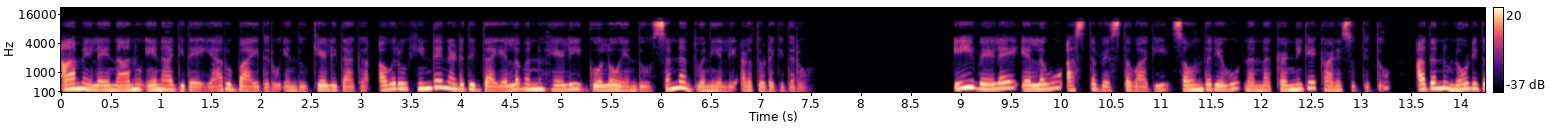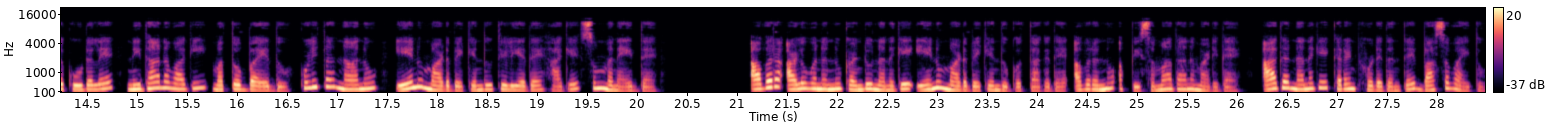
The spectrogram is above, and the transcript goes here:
ಆಮೇಲೆ ನಾನು ಏನಾಗಿದೆ, ಯಾರು ಬಾಯಿದರು ಎಂದು ಕೇಳಿದಾಗ ಅವರು ಹಿಂದೆ ನಡೆದಿದ್ದ ಎಲ್ಲವನ್ನೂ ಹೇಳಿ ಗೋಲೋ ಎಂದು ಸಣ್ಣ ಧ್ವನಿಯಲ್ಲಿ ಅಳತೊಡಗಿದರು. ಈ ವೇಳೆ ಎಲ್ಲವೂ ಅಸ್ತವ್ಯಸ್ತವಾಗಿ, ಸೌಂದರ್ಯವು ನನ್ನ ಕಣ್ಣಿಗೆ ಕಾಣಿಸುತ್ತಿತ್ತು. ಅದನ್ನು ನೋಡಿದ ಕೂಡಲೇ ನಿಧಾನವಾಗಿ ಮತ್ತೊಬ್ಬ ಎದ್ದು, ಕುಳಿತ ನಾನು ಏನು ಮಾಡಬೇಕೆಂದು ತಿಳಿಯದೆ ಹಾಗೆ ಸುಮ್ಮನೆ ಇದ್ದೆ. ಅವರ ಅಳುವನನ್ನು ಕಂಡು ನನಗೆ ಏನು ಮಾಡಬೇಕೆಂದು ಗೊತ್ತಾಗದೆ ಅವರನ್ನು ಅಪ್ಪಿ ಸಮಾಧಾನ ಮಾಡಿದೆ. ಆಗ ನನಗೆ ಕರೆಂಟ್ ಹೊಡೆದಂತೆ ಭಾಸವಾಯಿತು.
